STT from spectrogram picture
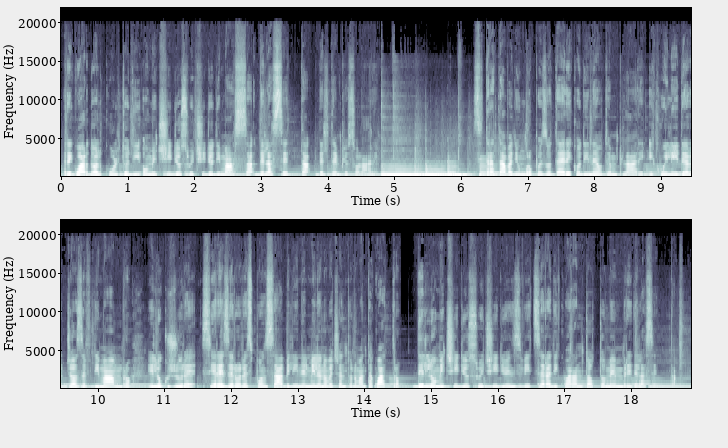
riguardo al culto di omicidio-suicidio di massa della setta del Tempio Solare. Si trattava di un gruppo esoterico di neotemplari, i cui leader Joseph Di Mambro e Luc Juret si resero responsabili nel 1994 dell'omicidio-suicidio in Svizzera di 48 membri della setta.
